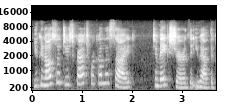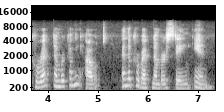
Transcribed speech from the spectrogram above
You can also do scratch work on the side to make sure that you have the correct number coming out and the correct number staying in.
